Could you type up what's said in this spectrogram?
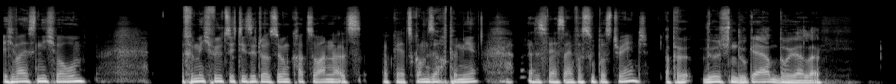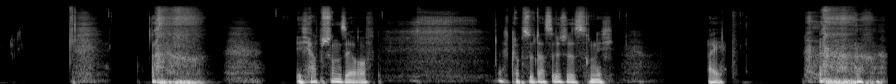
Ich weiß nicht warum. Für mich fühlt sich die Situation gerade so an, als, okay, jetzt kommen sie auch bei mir, als wäre es einfach super strange. Aber würdest du gern brüllen? Ich hab's schon sehr oft. Ich glaube, so das ist es und ich. Ei.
